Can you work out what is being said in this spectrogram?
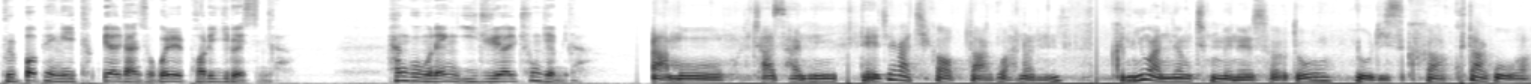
불법행위 특별 단속을 벌이기로 했습니다. 한국은행 이주열 총재입니다. 아무 자산이 내재 가치가 없다고 하는 금융 안정 측면에서도 이 리스크가 크다고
